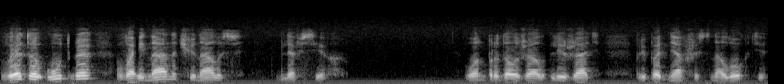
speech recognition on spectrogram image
В это утро война начиналась для всех. Он продолжал лежать, приподнявшись на локте,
